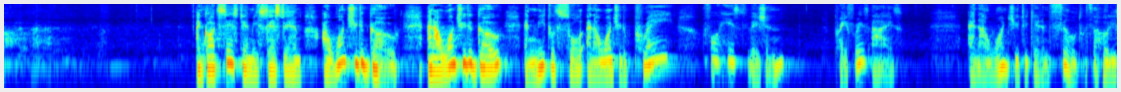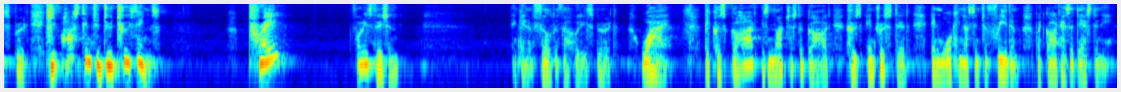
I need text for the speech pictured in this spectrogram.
And God says to him, He says to him, I want you to go, and I want you to go and meet with Saul, and I want you to pray for his vision, pray for his eyes, and I want you to get him filled with the Holy Spirit. He asked him to do two things pray for his vision and get him filled with the Holy Spirit. Why? Because God is not just a God who's interested in walking us into freedom, but God has a destiny.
